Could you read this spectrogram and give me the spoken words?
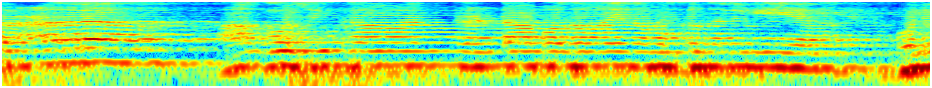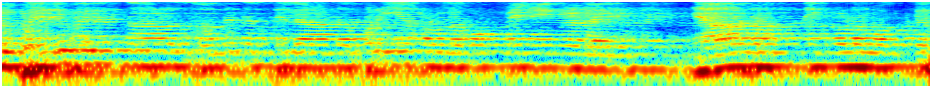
തആല ആഘോഷിക്കാൻ രണ്ടാമതായി നമുക്ക് നൽകിയ ഒരു പെരുപെരുന്നാൾ സ്വദിനത്തിലാണ് പ്രിയമുള്ള മുഅ്മിനീങ്ങളെ ഞാനും നിങ്ങളുമൊക്കെ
